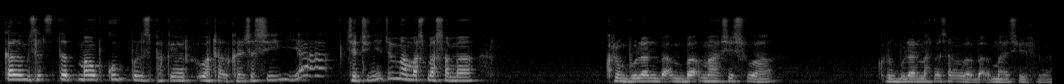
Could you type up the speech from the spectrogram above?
kalau misalnya tetap mau kumpul sebagai wadah organisasi ya jadinya cuma mas-mas sama gerumbulan mbak-mbak mahasiswa. Gerumbulan mas-mas sama mbak-mbak mahasiswa.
